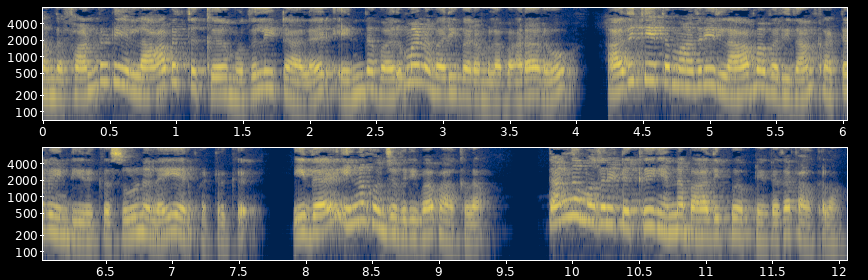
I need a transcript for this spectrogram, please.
அந்த ஃபண்டுடைய லாபத்துக்கு முதலீட்டாளர் எந்த வருமான வரி வரம்புல வராரோ அதுக்கேத்த மாதிரி லாப வரி தான் கட்ட வேண்டியிருக்க. சூழ்நிலை ஏற்பட்டிருக்கு. இத இன்னும் கொஞ்சம் விரிவா பார்க்கலாம். தங்க முதலீட்டுக்கு என்ன பாதிப்பு அப்படின்றத பார்க்கலாம்.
